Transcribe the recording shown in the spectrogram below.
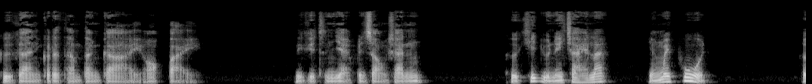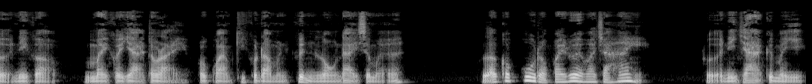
คือการกระทำทางกายออกไป นี่คือฉันแยกเป็นสองชั้น คือคิดอยู่ในใจละ ยังไม่พูด เออ นี่ก็ไม่ก็ยยากเท่าไหร่ เพราะความคิดของเรามันขึ้นลงได้เสมอ แล้วก็พูดออกไปด้วยว่าจะให้เออนี่ยากขึ้นมาอีก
